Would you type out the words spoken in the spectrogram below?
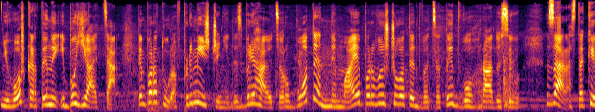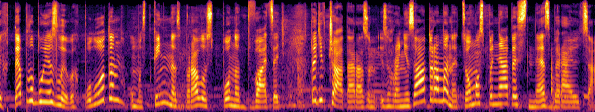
його ж картини і бояться. Температура в приміщенні, де зберігаються роботи, не має перевищувати 22 градусів. Зараз таких теплобоязливих полотен у мисткині назбиралось понад 20. Та дівчата разом із організаторами на цьому спинятись не збираються.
